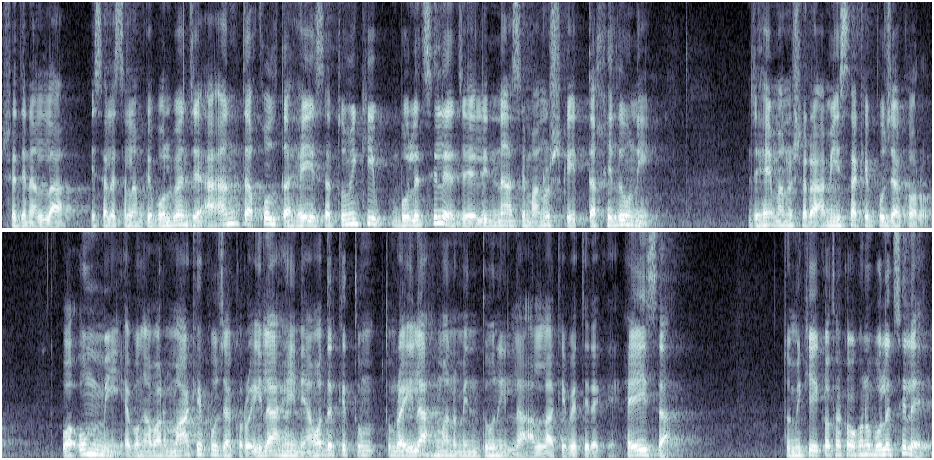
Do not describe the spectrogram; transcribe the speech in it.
সেদিন আল্লাহ ইসা আলাইসাল্লামকে বলবেন যে আন্তা কুলতা, হে ইসা তুমি কি বলেছিলে যে, লিন্নাসে মানুষকে ইত্তাখিদুনি? যে, হে মানুষেরা, আমি ঈসাকে পূজা করো। ওয়া উম্মি এবং আমার মাকে পূজা করো ইলাহিনী আমাদেরকে তুম- তোমরা ইলাহ মানো, মিন দুন ইল্লাহ আল্লাহকে বেঁধে রেখে। হে ঈসা, তুমি কি এই কথা কখনো বলেছিলে?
